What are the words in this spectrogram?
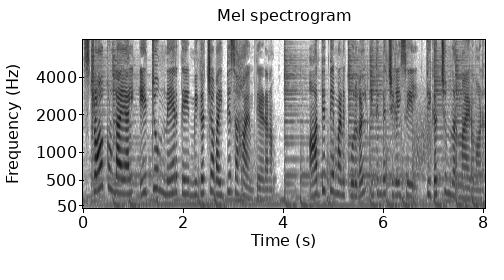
സ്ട്രോക്ക് ഉണ്ടായാൽ ഏറ്റവും നേരത്തെ മികച്ച വൈദ്യസഹായം തേടണം. ആദ്യത്തെ മണിക്കൂറുകൾ ഇതിന്റെ ചികിത്സയിൽ തികച്ചും നിർണായകമാണ്.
